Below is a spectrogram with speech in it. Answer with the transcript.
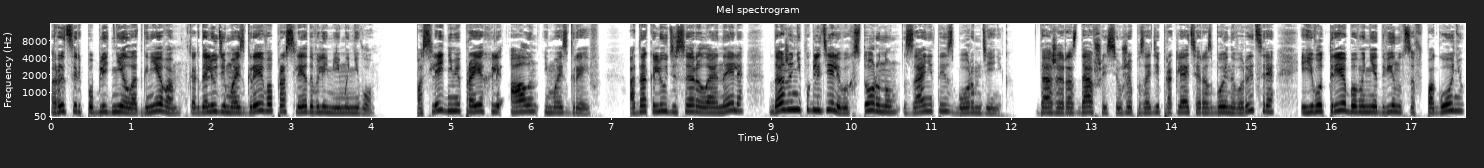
Рыцарь побледнел от гнева, когда люди Майсгрейва проследовали мимо него. Последними проехали Аллан и Майсгрейв. Однако люди сэра Лайонеля даже не поглядели в их сторону, занятые сбором денег. Даже раздавшееся уже позади проклятие разбойного рыцаря и его требование двинуться в погоню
